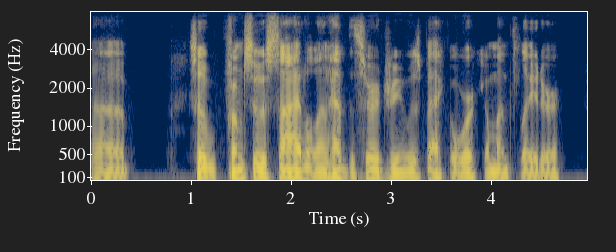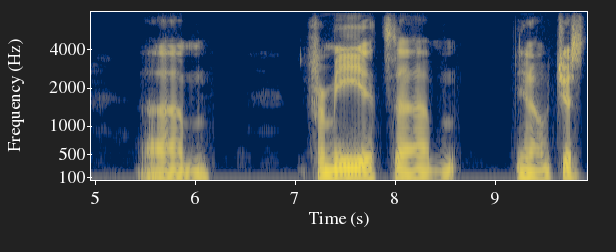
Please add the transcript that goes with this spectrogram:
uh, so from suicidal and had the surgery and was back at work a month later. Um, for me, it's um, you know just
